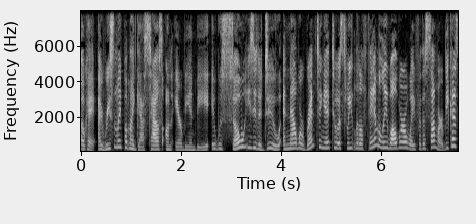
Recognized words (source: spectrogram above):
Okay, I recently put my guest house on Airbnb. It was so easy to do, and now we're renting it to a sweet little family while we're away for the summer. Because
